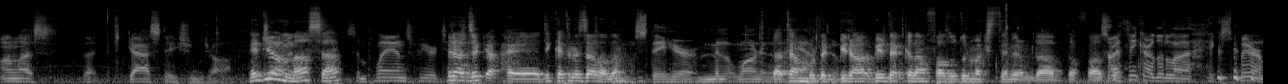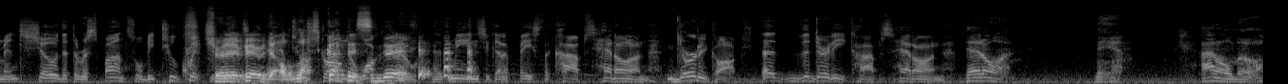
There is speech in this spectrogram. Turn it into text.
Unless that gas station job. Ne diyorsun lan sen? Some plans for your. Birazcık e, dikkatinizi alalım. Stay here a minute longer than I Zaten burada bir, bir dakikadan fazla durmak istemiyorum daha da So fazla. I think our little uh, experiment showed that the response will be too quick to Şöyle beat yapıyor bir de, and too Allah strong to kahretsin walk diye. through. That means you gotta face the cops head on. Dirty cops. Uh, the dirty cops head on. Head on. Man, I don't know.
